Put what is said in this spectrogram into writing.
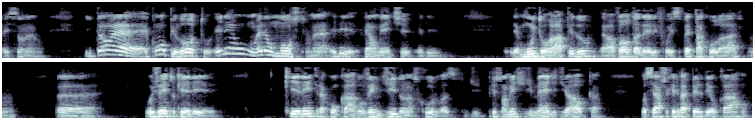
É isso mesmo. Então, é, com o piloto, ele é um, ele é um monstro, né? Ele realmente ele, ele é muito rápido. A volta dele foi espetacular. Né? É, o jeito que ele que ele entra com o carro vendido nas curvas, de, principalmente de média e de alta, você acha que ele vai perder o carro.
